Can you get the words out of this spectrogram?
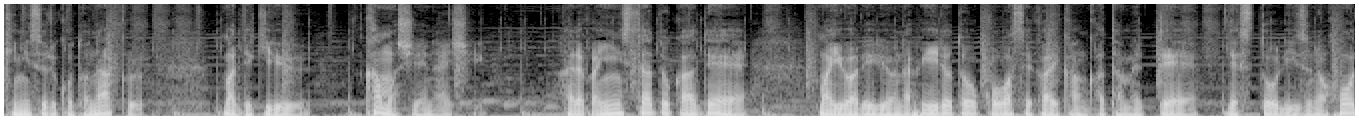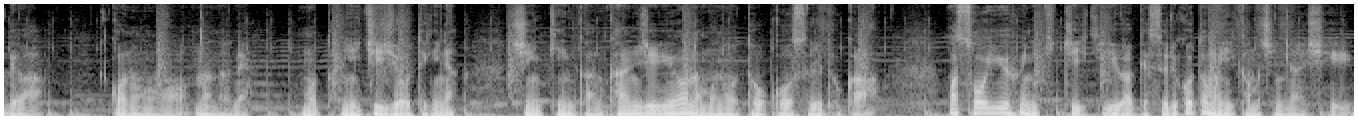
気にすることなく、まあできるかもしれないし。はい、だからインスタとかで、まあ言われるようなフィード投稿は世界観固めて、で、ストーリーズの方では、この、なんだろうね、もっと日常的な、親近感感じるようなものを投稿するとか、まあ、そういうふうにきっちり切り分けすることもいいかもしれないし、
